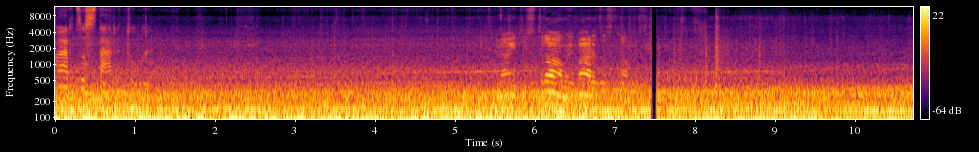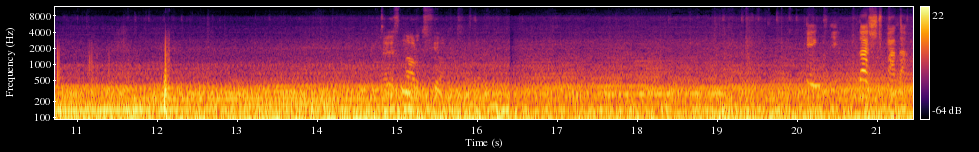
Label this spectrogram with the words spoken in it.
Bardzo stary tunel. No i tu stromy, bardzo stromy. To jest Nordfjord. Pięknie. Deszcz pada.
